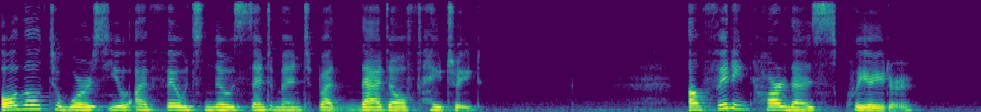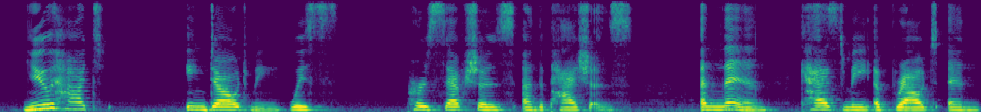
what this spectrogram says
Although towards you I felt no sentiment but that of hatred. Unfitting heartless creator, you had endowed me with perceptions and passions, and then cast me abroad and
